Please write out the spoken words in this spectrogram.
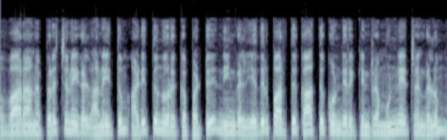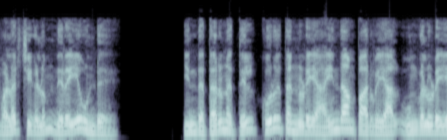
அவ்வாறான பிரச்சனைகள் அனைத்தும் அடித்து நொறுக்கப்பட்டு நீங்கள் எதிர்பார்த்து காத்துக் கொண்டிருக்கின்ற முன்னேற்றங்களும் வளர்ச்சிகளும் நிறைய உண்டு. இந்த தருணத்தில் குரு தன்னுடைய ஐந்தாம் பார்வையால் உங்களுடைய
